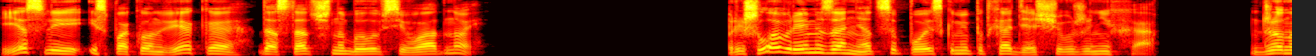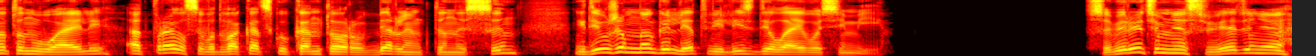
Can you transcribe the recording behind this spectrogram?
если испокон века достаточно было всего одной? Пришло время заняться поисками подходящего жениха. Джонатан Уайли отправился в адвокатскую контору «Берлингтон и сын», где уже много лет велись дела его семьи. «Соберите мне сведения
